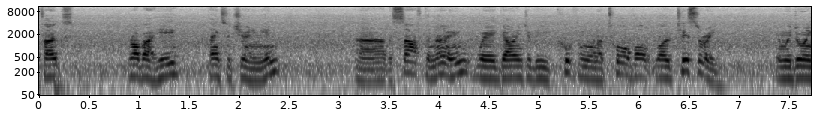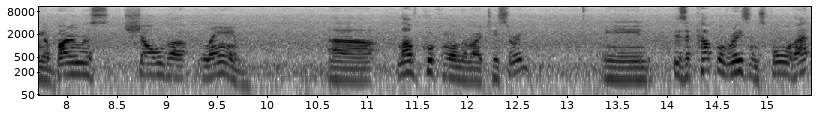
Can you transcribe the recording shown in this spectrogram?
folks, Robbo here. Thanks for tuning in. Uh, this afternoon we're going to be cooking on a 12 volt rotisserie and we're doing a boneless shoulder lamb. Uh, love cooking on the rotisserie and there's a couple of reasons for that.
